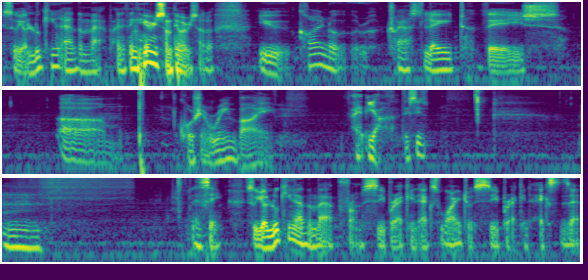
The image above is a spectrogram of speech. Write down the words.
So you're looking at the map. I think here is something very subtle. You kind of translate this um, quotient ring by, I, yeah, this is Mm, let's see. So you're looking at the map from C bracket xy to C bracket xz,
